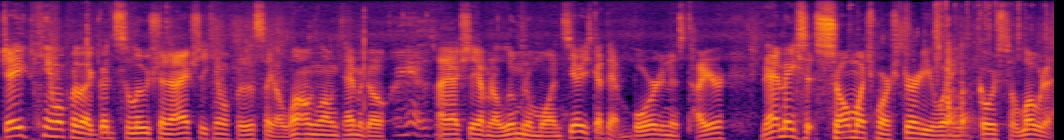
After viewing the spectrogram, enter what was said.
Jake came up with a good solution. I actually came up with this like a long, long time ago. I actually have an aluminum one. See how he's got that board in his tire? That makes it so much more sturdy when he goes to load it.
